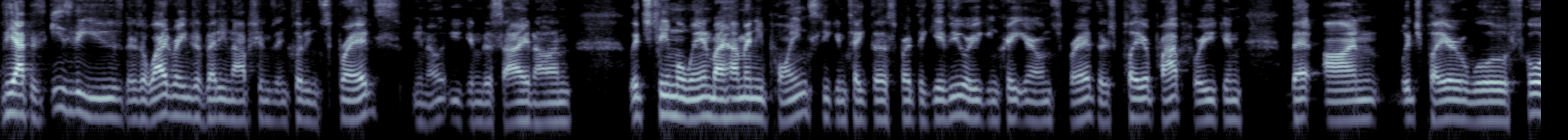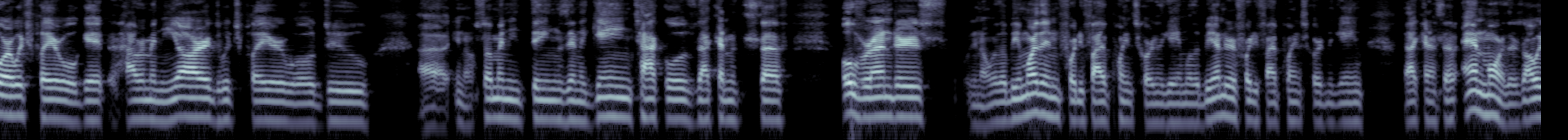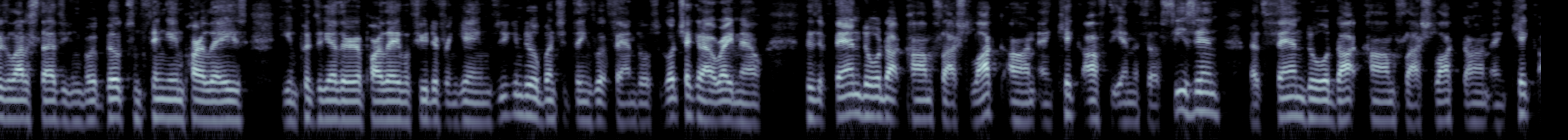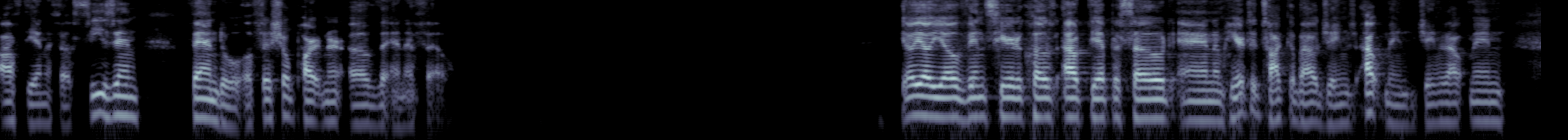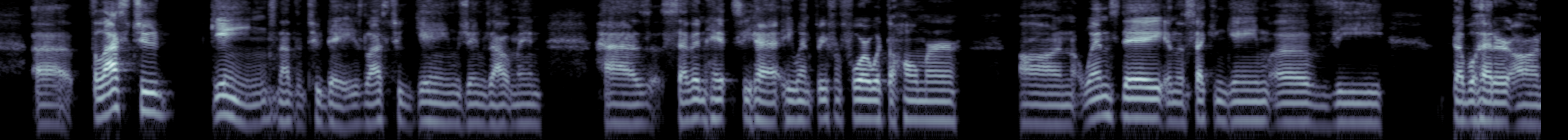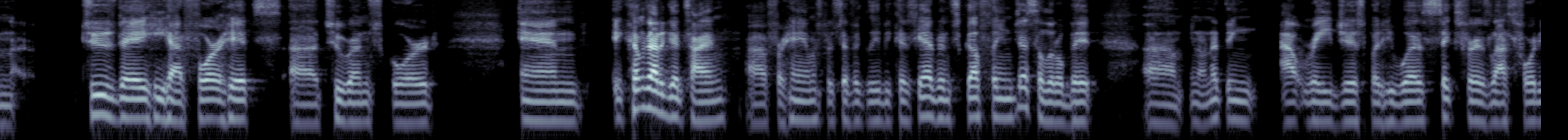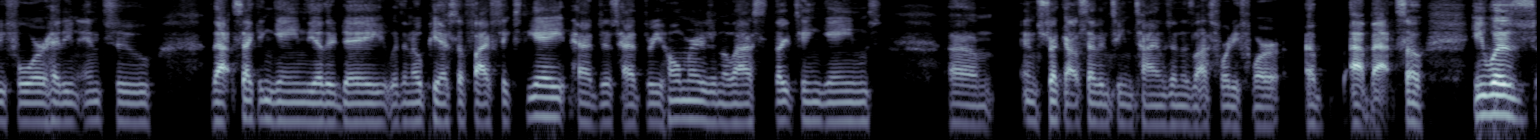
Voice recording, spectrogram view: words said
The app is easy to use. There's a wide range of betting options, including spreads. You know, you can decide on which team will win by how many points. You can take the spread they give you, or you can create your own spread. There's player props where you can bet on which player will score, which player will get however many yards, which player will do, uh, you know, so many things in a game, tackles, that kind of stuff. Over unders, you know, will there be more than 45 points scored in the game? Will there be under 45 points scored in the game? That kind of stuff and more. There's always a lot of stuff. You can build some 10 game parlays. You can put together a parlay of a few different games. You can do a bunch of things with FanDuel. So go check it out right now. Visit fanduel.com slash locked on and kick off the NFL season. That's fanduel.com slash locked on and kick off the NFL season. FanDuel, official partner of the NFL. Yo, yo, yo, Vince here to close out the episode, and I'm here to talk about James Outman. James Outman, uh, the last two games, not the two days, last two games, James Outman has seven hits. He had he went three for four with the homer on Wednesday in the second game of the doubleheader on Tuesday. He had four hits, uh, two runs scored, and it comes at a good time uh, for him specifically because he had been scuffling just a little bit. Um, you know, nothing outrageous, but he was six for his last 44 heading into that second game the other day with an OPS of 568. Had just had three homers in the last 13 games um, and struck out 17 times in his last 44 at bat. So he was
